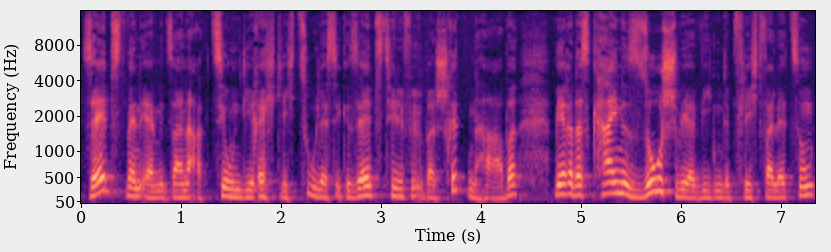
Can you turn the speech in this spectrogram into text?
Selbst wenn er mit seiner Aktion die rechtlich zulässige Selbsthilfe überschritten habe, wäre das keine so schwerwiegende Pflichtverletzung,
